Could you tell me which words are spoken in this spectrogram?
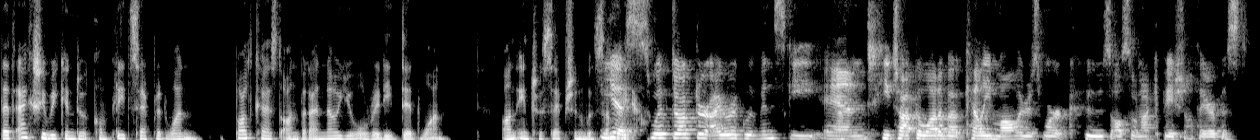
that actually we can do a complete separate one podcast on, but I know you already did one on interoception with somebody. Yes, else. with Dr. Ira Glovinsky. And he talked a lot about Kelly Mahler's work, who's also an occupational therapist.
